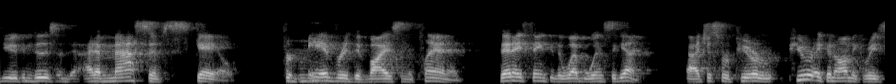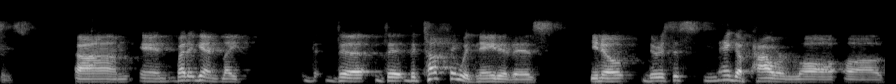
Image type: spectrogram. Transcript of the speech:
you can do this at a massive scale for mm-hmm. every device on the planet. Then I think the web wins again, uh, just for pure pure economic reasons. Um, and but again, like the the the tough thing with native is you know there is this mega power law of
